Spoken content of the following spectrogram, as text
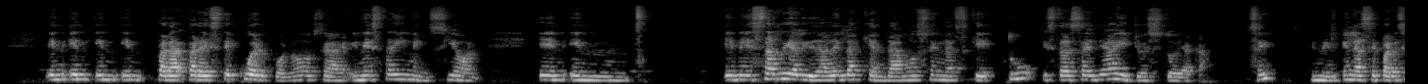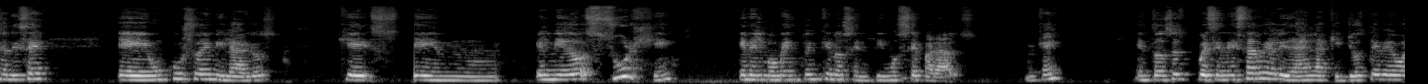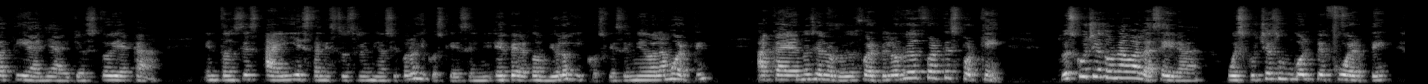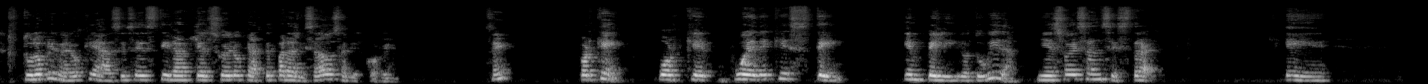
para, para, este cuerpo, ¿no? O sea, en esta dimensión, en, en esa realidad en la que andamos, en las que tú estás allá y yo estoy acá, ¿sí? En, la separación dice eh, un curso de milagros que em, el miedo surge en el momento en que nos sentimos separados. ¿Ok? Entonces, pues en esa realidad en la que yo te veo a ti allá, yo estoy acá, entonces ahí están estos tres miedos psicológicos, que es el, eh, perdón, biológicos, que es el miedo a la muerte, a caernos a los ruidos fuertes. Los ruidos fuertes, ¿por qué? Tú escuchas una balacera o escuchas un golpe fuerte, tú lo primero que haces es tirarte al suelo, quedarte paralizado salir corriendo. ¿Sí? ¿Por qué? Porque puede que esté en peligro tu vida y eso es ancestral. Eh,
